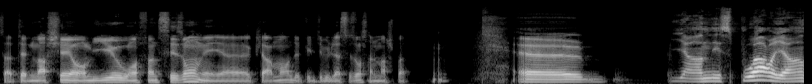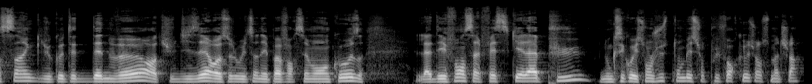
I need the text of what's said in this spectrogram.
ça a peut-être marché en milieu ou en fin de saison, mais euh, clairement, depuis le début de la saison, ça ne marche pas. Euh, il y a un espoir, il y a un 5 du côté de Denver. Tu disais, Russell Wilson n'est pas forcément en cause. La défense a fait ce qu'elle a pu. Donc c'est quoi Ils sont juste tombés sur plus fort que sur ce match-là?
